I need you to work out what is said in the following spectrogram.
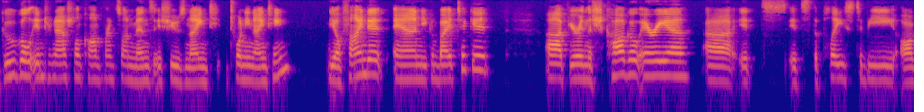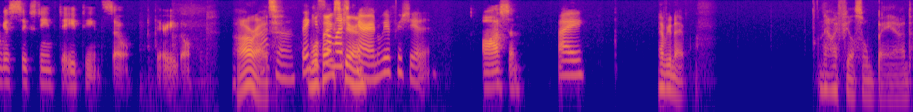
Google International Conference on Men's Issues 19, 2019. You'll find it and you can buy a ticket. Uh, if you're in the Chicago area, uh, it's it's the place to be August 16th to 18th. So there you go. All right. Awesome. Thank well, you so thanks, much, Karen. Karen. We appreciate it. Awesome. Bye. Have a good night. Now I feel so bad.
